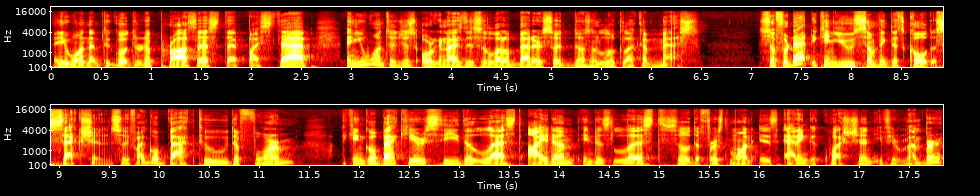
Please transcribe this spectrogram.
and you want them to go through the process step by step and you want to just organize this a little better so it doesn't look like a mess. So for that, you can use something that's called a section. So if I go back to the form, I can go back here, see the last item in this list. So the first one is adding a question, if you remember.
